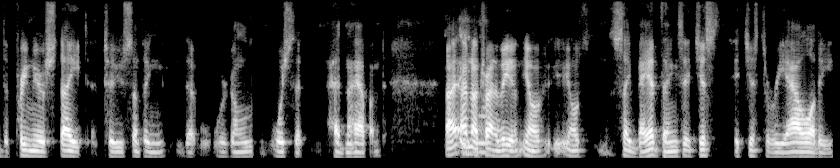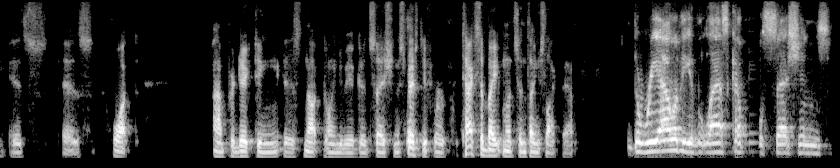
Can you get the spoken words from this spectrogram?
the premier state to something that we're going to wish that hadn't happened. I, am not trying to be, you know, you know, say bad things. It just, it's just a reality. Is is what I'm predicting is not going to be a good session, especially for tax abatements and things like that. The reality of the last couple of sessions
